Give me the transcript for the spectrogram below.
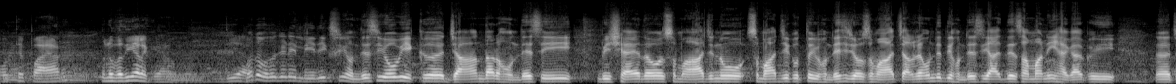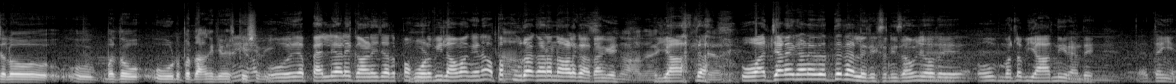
ਉੱਥੇ ਪਾਇਆ ਨਾ ਮੈਨੂੰ ਵਧੀਆ ਲੱਗਿਆ। ਵਧੀਆ। ਉਹ ਤਾਂ ਉਦੋਂ ਜਿਹੜੇ ਲਿਰਿਕਸ ਵੀ ਹੁੰਦੇ ਸੀ ਉਹ ਵੀ ਇੱਕ ਜਾਨਦਾਰ ਹੁੰਦੇ ਸੀ ਵੀ ਸ਼ਾਇਦ ਉਹ ਸਮਾਜ ਨੂੰ ਸਮਾਜਿਕ ਉੱਤੇ ਹੀ ਹੁੰਦੇ ਸੀ ਜੋ ਸਮਾਜ ਚੱਲ ਰਿਹਾ ਉਹਦੇ ਤੇ ਹੁੰਦੇ ਸੀ ਅੱਜ ਦੇ ਸਮਾਂ ਨਹੀਂ ਹੈਗਾ ਕੋਈ ਚਲੋ ਉਹ ਮਤਲਬ ਊੜ ਪਤੰਗ ਜਿਵੇਂ ਕਿਛ ਵੀ। ਉਹ ਜਾਂ ਪਹਿਲੇ ਵਾਲੇ ਗਾਣੇ ਜਦ ਆਪਾਂ ਹੁਣ ਵੀ ਲਾਵਾਂਗੇ ਨਾ ਆਪਾਂ ਪੂਰਾ ਗਾਣਾ ਨਾਲ ਗਾ ਦਾਂਗੇ। ਯਾਦ ਆ ਉਹ ਅੱਜ ਵਾਲੇ ਗਾਣੇ ਦੇ ਅੱਧੇ ਤਾਂ ਲਿਰਿਕਸ ਨਹੀਂ ਸਮਝ ਆਉਂਦੇ। ਉਹ ਮਤਲਬ ਯਾਦ ਨਹੀਂ ਰਹਿੰਦੇ। ਤਾਂ ਇਦਾਂ ਹੀ ਹੈ।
